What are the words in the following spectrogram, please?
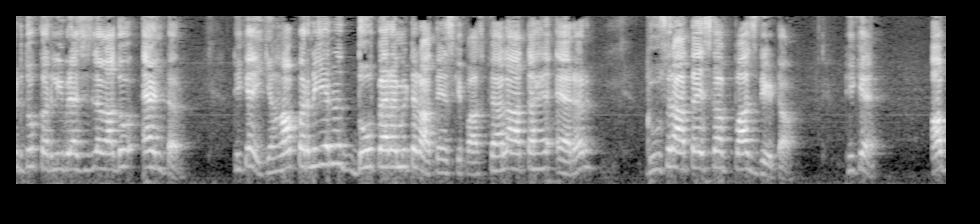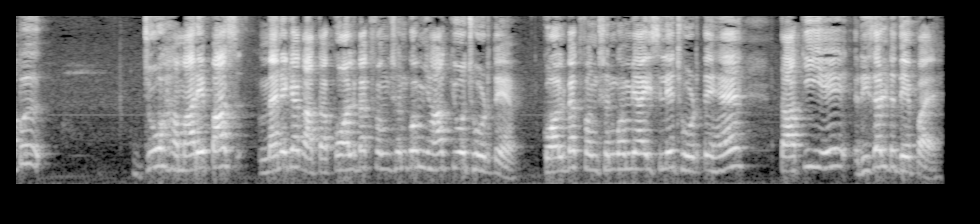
फिर दो करली ब्रेसिस लगा दो एंटर ठीक है? यहाँ पर नहीं है ना दो पैरामीटर आते हैं इसके पास। पहला आता है एरर दूसरा आता है इसका पास डेटा ठीक है? अब जो हमारे पास, मैंने क्या कहा था? कॉल बैक फ़ंक्शन को हम यहाँ क्यों छोड़ते हैं? कॉल बैक फ़ंक्शन को हम यहाँ इसलिए छोड़ते हैं ताकि ये रिज़ल्ट दे पाए।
